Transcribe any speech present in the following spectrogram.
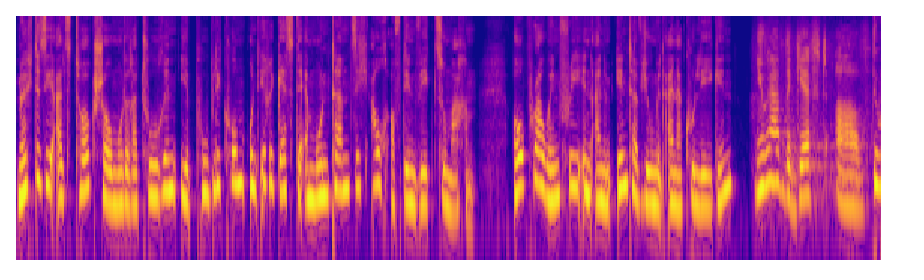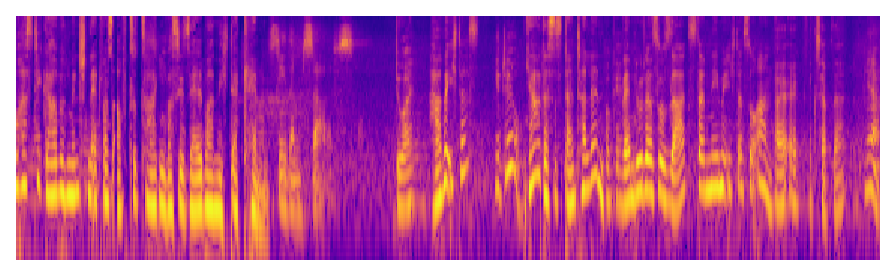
möchte sie als Talkshow-Moderatorin ihr Publikum und ihre Gäste ermuntern, sich auch auf den Weg zu machen. Oprah Winfrey in einem Interview mit einer Kollegin Du hast die Gabe, Menschen etwas aufzuzeigen, was sie selber nicht erkennen. Habe ich das? Ja, das ist dein Talent. Okay. Wenn du das so sagst, dann nehme ich das so an. I accept that. Yeah.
